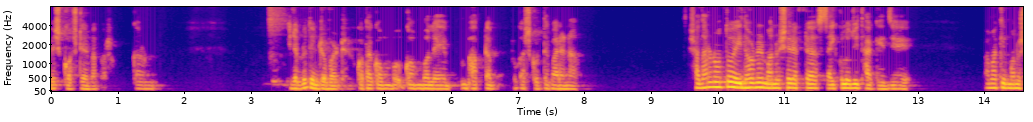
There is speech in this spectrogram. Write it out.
বেশ কষ্টের ব্যাপার, কারণ এই জন্য তো ইন্ট্রোভার্ট কথা কম কম বলে ভাবটা প্রকাশ করতে পারে না। সাধারণত এই ধরনের মানুষের একটা সাইকোলজি থাকে যে আমাকে মানুষ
